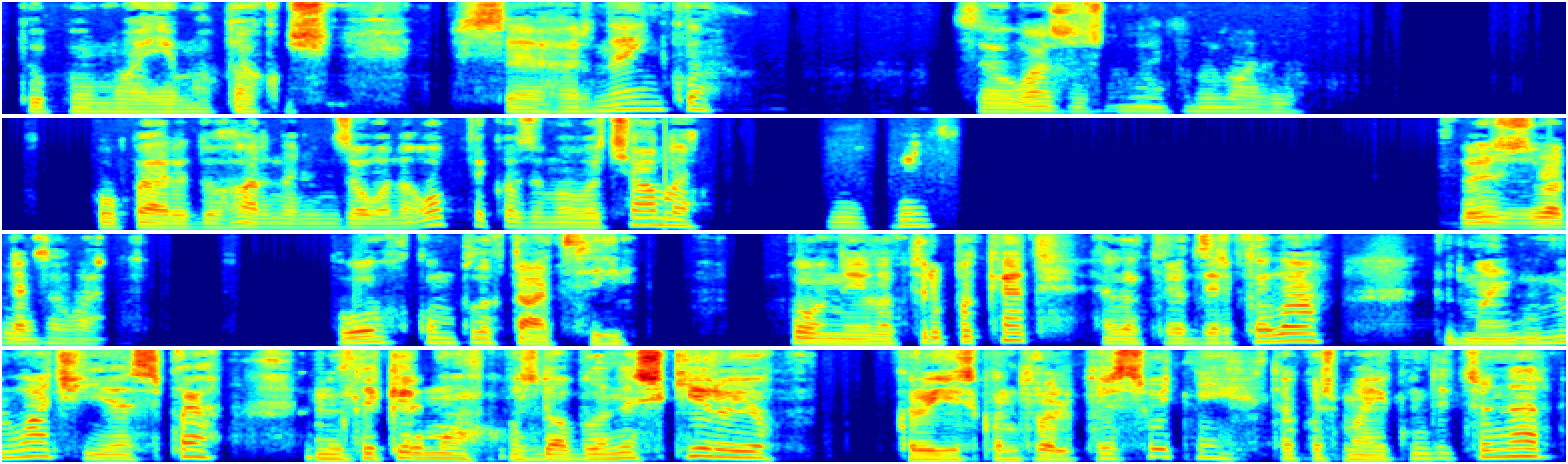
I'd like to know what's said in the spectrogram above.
Тут ми маємо також все гарненько. Зауважень немає. Попереду гарна лінзована оптика з омивачами. Без жодних зауважень. По комплектації. Повний електропакет, електродзеркала. Тут маємо умивач, ЄСП, мультикермо оздоблене шкірою. Круїз контроль присутній. Також має кондиціонер,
